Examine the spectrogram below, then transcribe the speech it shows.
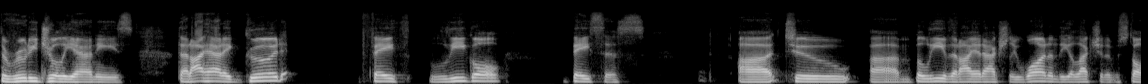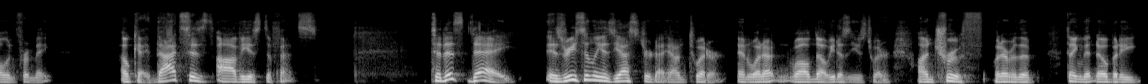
the Rudy Giuliani's, that I had a good faith legal basis uh, to um, believe that I had actually won in the election. It was stolen from me. Okay, that's his obvious defense. To this day, as recently as yesterday on Twitter, and what? Well, no, he doesn't use Twitter. On Truth, whatever the thing that nobody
